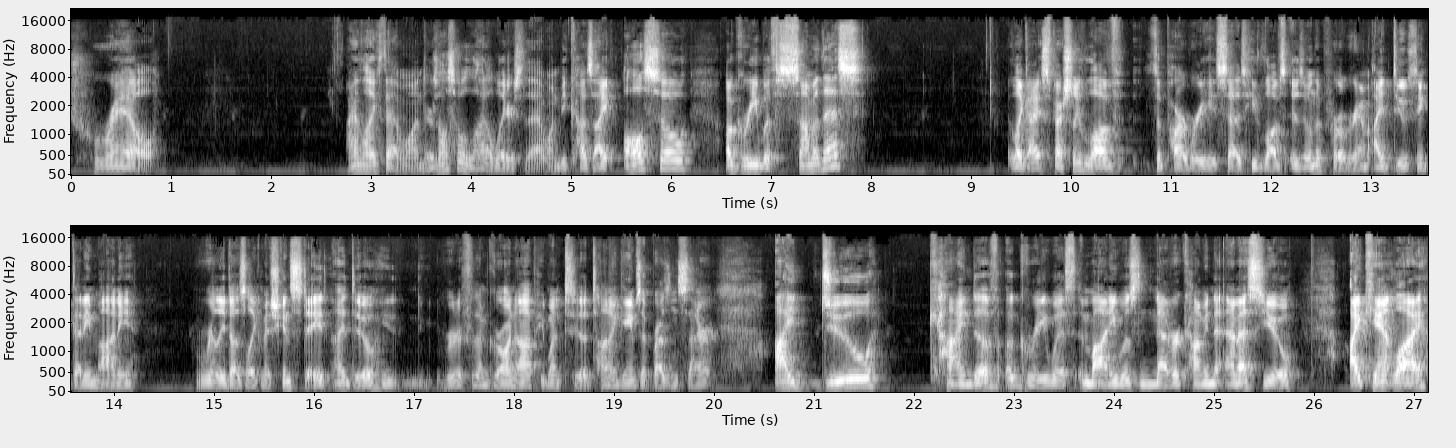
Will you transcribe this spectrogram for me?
trail. I like that one. There's also a lot of layers to that one because I also agree with some of this. Like I especially love the part where he says he loves Izzo in the program. I do think that Emoni really does like Michigan State. I do. He rooted for them growing up. He went to a ton of games at Breslin Center. I do kind of agree with Emoni was never coming to MSU. I can't lie.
